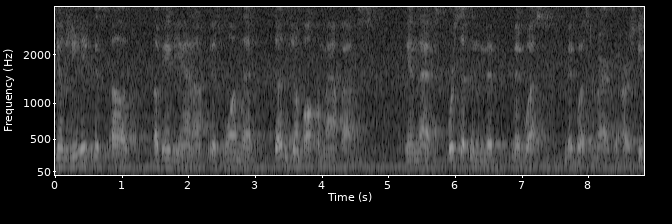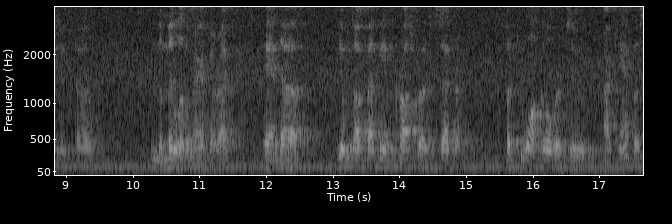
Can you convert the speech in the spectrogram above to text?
you know, the uniqueness of, of Indiana is one that doesn't jump off the map at us. In that we're sitting in the mid, Midwest, Midwest America, or excuse me, uh, in the middle of America, right? And, uh, you know, we talk about being the crossroads, et cetera. But if you walk over to our campus,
